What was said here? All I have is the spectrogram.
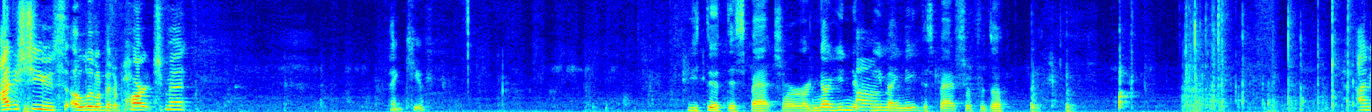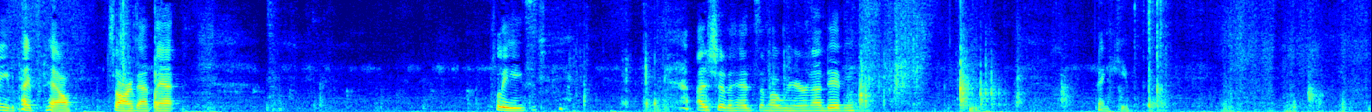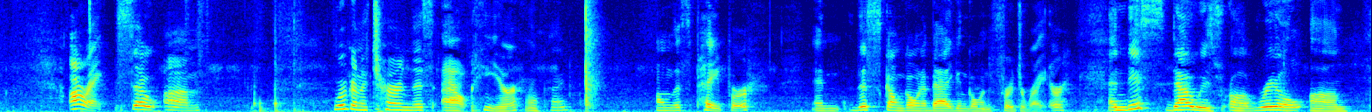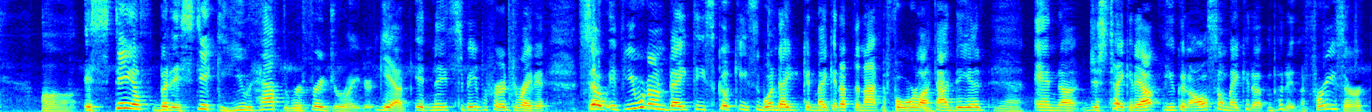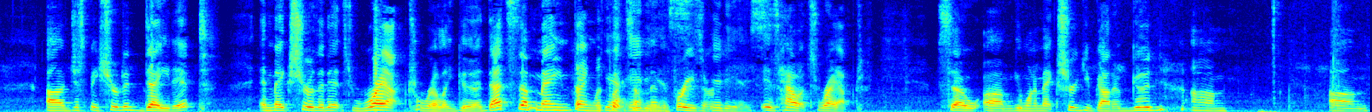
I just use a little bit of parchment. Thank you. you threw this spatula, or no, you Um, you may need the spatula for the. I need a paper towel. Sorry about that. Please. I should have had some over here and I didn't. Thank you. All right, so um, we're going to turn this out here Okay. on this paper, and this is going to go in a bag and go in the refrigerator. And this dough is uh, real. Um, uh, it's stiff, but it's sticky. You would have to refrigerate it. Yeah, it needs to be refrigerated. So if you were going to bake these cookies one day, you could make it up the night before, like I did, Yeah. and uh, just take it out. You can also make it up and put it in the freezer. Uh, just be sure to date it and make sure that it's wrapped really good. That's the main thing with Yeah, putting something it in the freezer. It is. is how it's wrapped. So um, you want to make sure you've got a good um, um,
